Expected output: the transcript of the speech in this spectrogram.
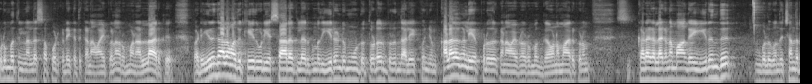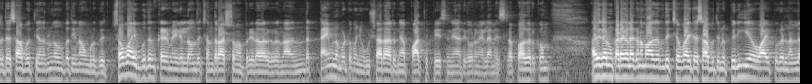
குடும்பத்தில் நல்ல சப்போர்ட் கிடைக்கிறதுக்கான வாய்ப்பெல்லாம் ரொம்ப நல்லா இருக்குது பட் இருந்தாலும் அது கேதுடைய சாரத்தில் இருக்கும்போது இரண்டு மூன்று தொடர்பு இருந்தாலே கொஞ்சம் கலகங்கள் ஏற்படுவதற்கான வாய்ப்பு ரொம்ப கவனமாக இருக்கணும். கடக லக்னமாக இருந்து உங்களுக்கு வந்து சந்திர தசாபத்தி அந்த வந்து பார்த்திங்கன்னா உங்களுக்கு செவ்வாய் புதன்கிழமைகளில் வந்து சந்திராஷ்டம பீரியடாக இருக்கிறதுனால அந்த டைமில் மட்டும் கொஞ்சம் உஷாராக இருங்க பார்த்து பேசுங்க. அதுக்கப்புறம் எல்லாமே சிறப்பாக இருக்கும். அதுக்கப்புறம் கடகலக்கணமாக இருந்து செவ்வாய் தசாபத்திலும் பெரிய வாய்ப்புகள் நல்ல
